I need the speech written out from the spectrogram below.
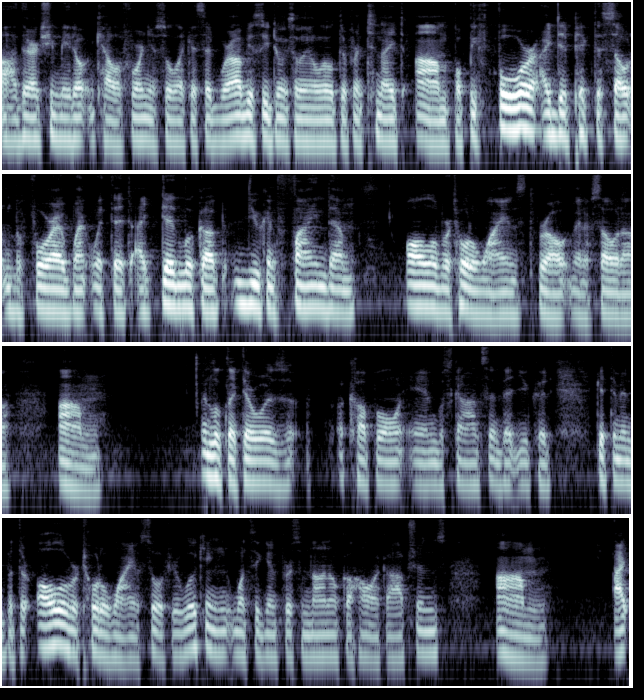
Uh, they're actually made out in California, so like I said, we're obviously doing something a little different tonight. Um, but before I did pick this out and before I went with it, I did look up. You can find them all over Total Wines throughout Minnesota. Um, it looked like there was a couple in Wisconsin that you could get them in, but they're all over Total Wines. So if you're looking once again for some non-alcoholic options, um, I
